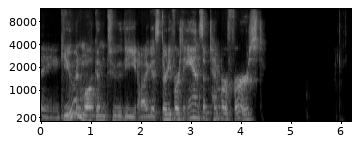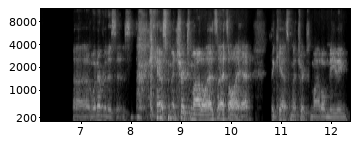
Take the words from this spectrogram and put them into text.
Thank you and welcome to the August 31st and September 1st. Uh, whatever this is, CHAOSS metrics model, that's, that's all I had, the CHAOSS metrics model meeting.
